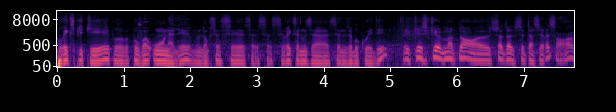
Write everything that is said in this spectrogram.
pour expliquer, pour, pour voir où on allait. Donc, ça, c'est vrai que ça nous a, ça nous a beaucoup aidé. Et qu'est-ce que maintenant euh, C'est assez récent. hein,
